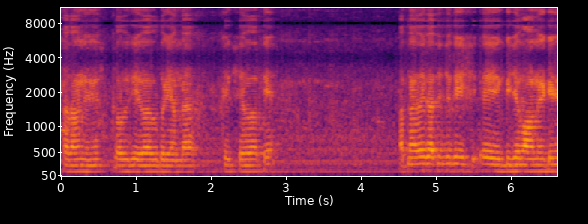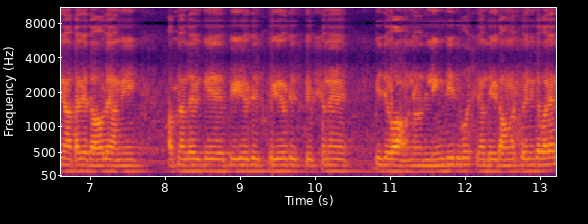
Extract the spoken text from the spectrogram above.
সাধারণ ইনস্টল যেভাবে করি আমরা, ঠিক সেভাবে। আপনাদের কাছে যদি এই বিজয় বাউন্নটি না থাকে, তাহলে আমি আপনাদেরকে ভিডিও ভিডিও ডিসক্রিপশনে বিজয় বাউন্নর লিঙ্ক দিয়ে দেবো, সেখান থেকে ডাউনলোড করে নিতে পারেন।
